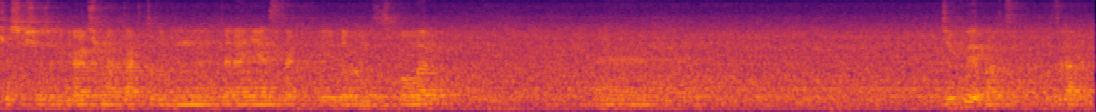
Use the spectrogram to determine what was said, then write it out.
Cieszę się, że wygraliśmy na tak trudnym terenie z tak dobrym zespołem. E, Dziękuję bardzo. Pozdrawiam.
